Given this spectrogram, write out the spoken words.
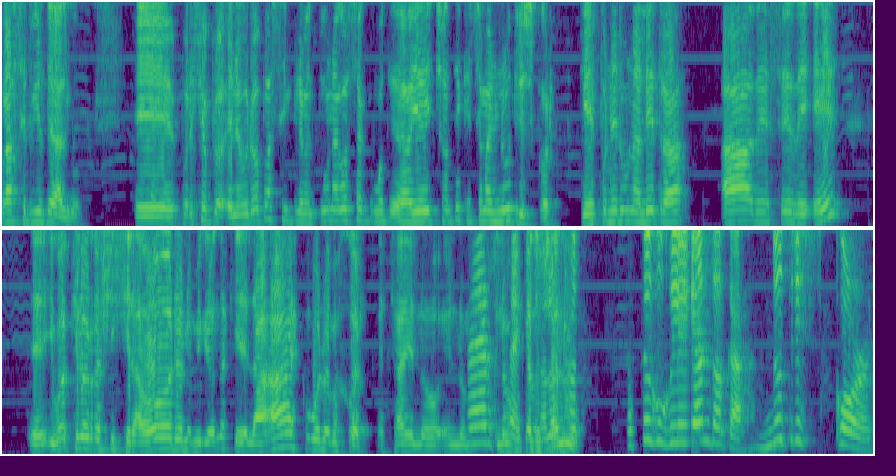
va a servir de algo. Eh, por ejemplo, en Europa se implementó una cosa, como te había dicho antes, que se llama el Nutri-Score, que es poner una letra A, B, C, D, E, eh, igual que los refrigeradores, los microondas, que la A es como lo mejor, ¿está? En, lo, en, lo, salud. Lo estoy googleando acá. Nutri-Score.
